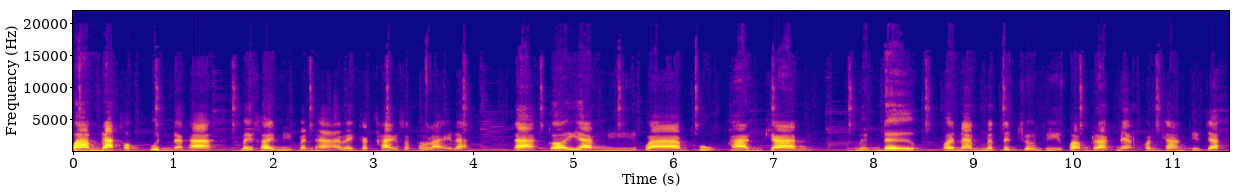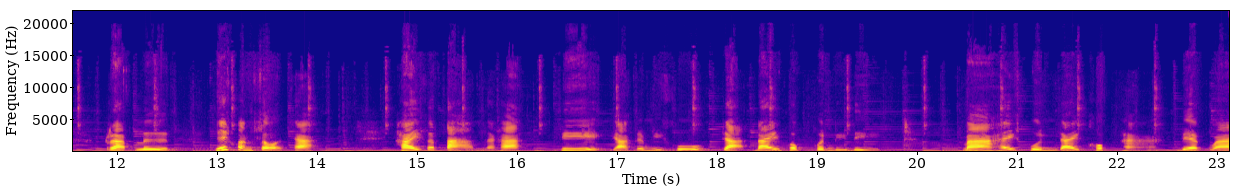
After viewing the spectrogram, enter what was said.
ความรักของคุณนะคะ ไม่ค่อยมีปัญหาอะไรกับใครสักเท่าไหร่ล่ะนะก็ยังมีความผูกพันกันเหมือนเดิม เพราะนั้นมันเป็นช่วงที่ความรักเนี่ยค่อนข้างที่จะรับลื่นนี่คนโสดค่ะ ใครก็ตามนะคะ ที่อยากจะมีคู่จะได้พบคนดีๆ มาให้คุณได้คบหา เรียกว่า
